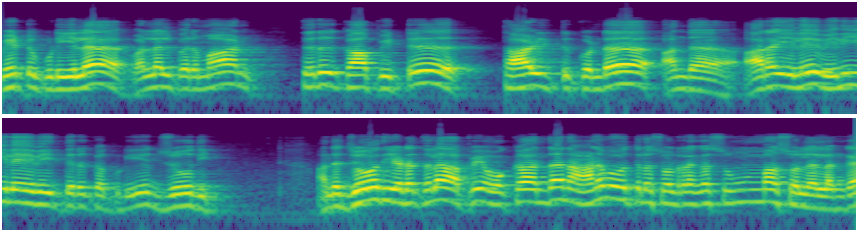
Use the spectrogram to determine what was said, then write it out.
மேட்டுக்குடியில் வள்ளல் பெருமான் தெரு காப்பிட்டு தாழிட்டு கொண்ட அந்த அறையிலே வெளியிலே வைத்திருக்கக்கூடிய ஜோதி. அந்த ஜோதி இடத்துல அப்பயே உட்காந்தா நான் அனுபவத்தில் சொல்கிறேங்க சும்மா சொல்லலைங்க.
